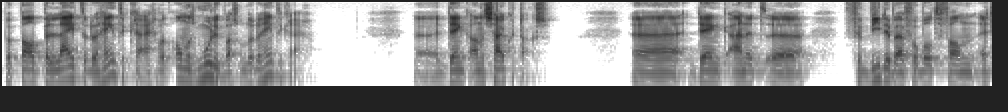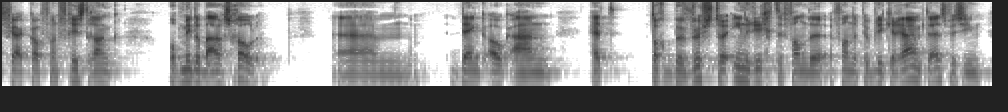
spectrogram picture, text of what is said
bepaald beleid er doorheen te krijgen, wat anders moeilijk was om er doorheen te krijgen. Uh, denk aan een suikertax. Uh, denk aan het uh, verbieden bijvoorbeeld van het verkoop van frisdrank op middelbare scholen. Ehm, denk ook aan het toch bewuster inrichten van de, van de publieke ruimte. Dus we zien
